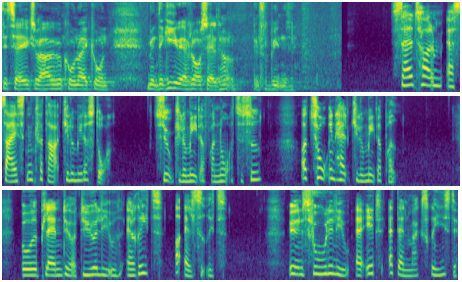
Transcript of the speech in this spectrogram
Det tager jeg ikke svare med kunne og ikke kunne. Men den gik i hvert fald over Saltholm, en forbindelse. Saltholm er 16 kvadratkilometer stor. 7 kilometer fra nord til syd og 2,5 kilometer bred. Både plante- og dyrelivet er rigt og alsidigt. Øens fugleliv er et af Danmarks rigeste.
